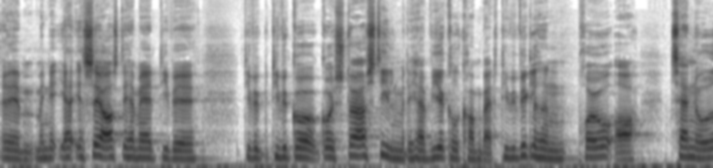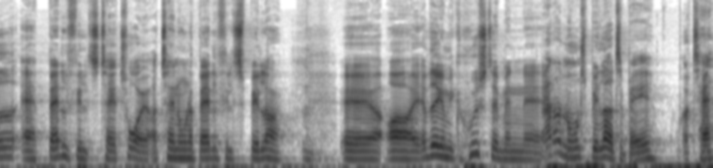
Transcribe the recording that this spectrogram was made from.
Øh, men jeg, jeg ser også det her med, at de vil, de vil, de vil gå, gå i større stil med det her vehicle combat. De vil i virkeligheden prøve at tage noget af Battlefields territorie og tage nogle af Battlefields spillere. Mm. Øh, og jeg ved ikke, om I kan huske det, men... Øh, er der nogle spillere tilbage at tage?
